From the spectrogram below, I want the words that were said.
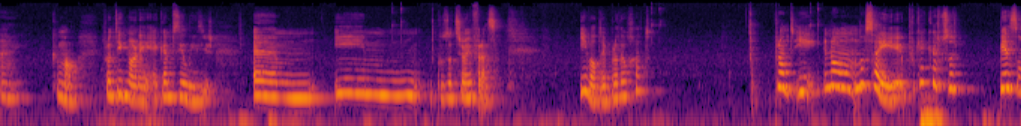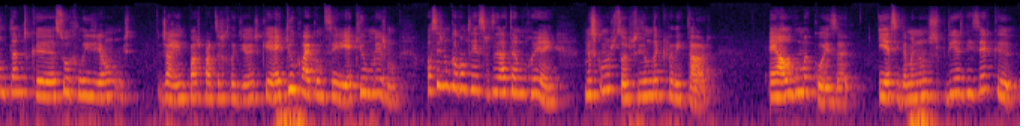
Ai, que mal. Pronto, ignorem, é Campos Elísios. Um, e que os outros são em França. E voltei a perder o rato. Pronto, e não, não sei, porque é que as pessoas pensam tanto que a sua religião, já indo para as partes das religiões, que é aquilo que vai acontecer e é aquilo mesmo. Vocês nunca vão ter a certeza até morrerem, mas como as pessoas precisam de acreditar em alguma coisa, e é assim também não nos podias dizer que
